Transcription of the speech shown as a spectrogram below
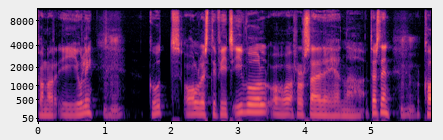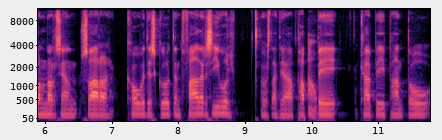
Conor í júli mm good always defeats evil og hrósaði þið hérna Dustin. -hmm. og Conor svarar COVID is good and father is evil. Þú veist að því að pappi Khabib hann dó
